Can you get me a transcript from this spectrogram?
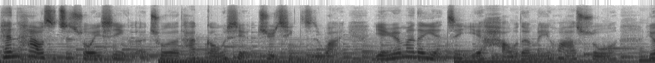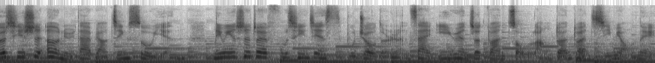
Penthouse》之所以吸引人，除了它狗血剧情之外，演员们的演技也好的没话说。尤其是二女代表金素妍，明明是对父亲见死不救的人，在医院这段走廊，短短几秒内，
